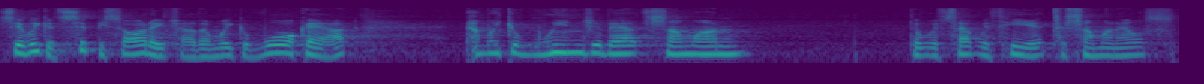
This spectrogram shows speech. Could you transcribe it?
See, we could sit beside each other and we could walk out and we could whinge about someone that we've sat with here to someone else.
